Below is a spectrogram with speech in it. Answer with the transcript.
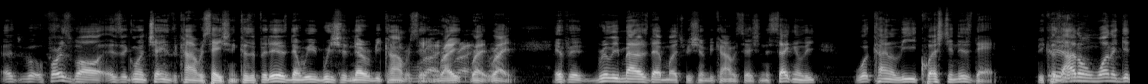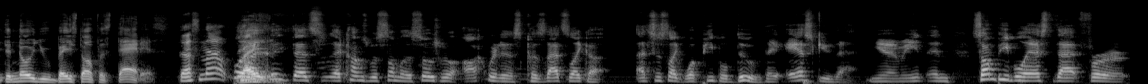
First of all, is it going to change the conversation? Because if it is, then we, we should never be conversating, Right, right? right, Right, right, right. If it really matters that much, we shouldn't be conversation. And secondly, what kind of lead question is that? Because Yeah. I don't want to get to know you based off of status. that's not Well, Right. I think that's that comes with some of the social awkwardness because that's like a that's just like what people do. They ask you that, you know what I mean? And some people ask that for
